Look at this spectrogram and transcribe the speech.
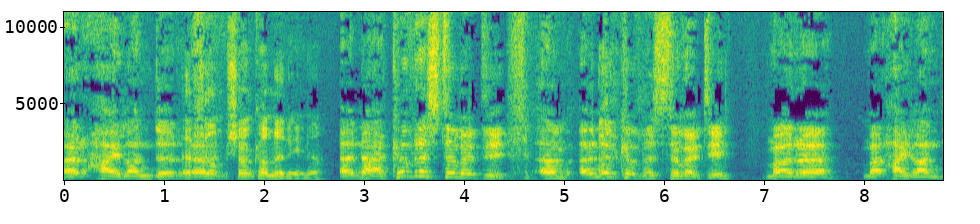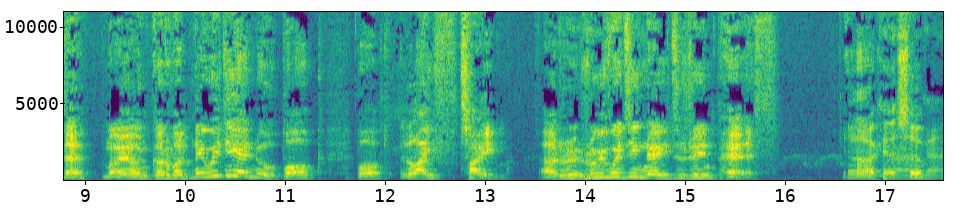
yr Highlander. Y ffilm Sean Connery, no? Uh, na, cyfres tyledu. Um, yn yr cyfres tyledu, mae'r uh, mae Highlander, mae o'n gorfod newid i enw bob, bob lifetime. A rwy wedi gwneud yr un peth. O, oh, okay. Oh, so, okay.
